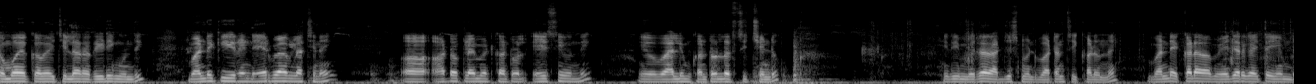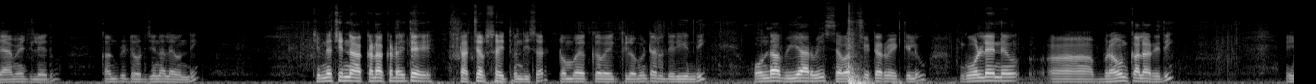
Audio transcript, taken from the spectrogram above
తొంభై ఒక్క వెయ్యి చిల్లర రీడింగ్ ఉంది. బండికి రెండు ఎయిర్ బ్యాగులు వచ్చినాయి. ఆటో క్లైమేట్ కంట్రోల్ ఏసీ ఉంది. వాల్యూమ్ కంట్రోలర్స్ ఇచ్చిండు. ఇది మిర్రర్ అడ్జస్ట్మెంట్ బటన్స్ ఇక్కడ ఉన్నాయి. బండి ఎక్కడ మేజర్గా అయితే ఏం డ్యామేజ్ లేదు. కంప్లీట్ ఒరిజినలే ఉంది. చిన్న చిన్న అక్కడక్కడైతే టచ్అప్స్ అవుతుంది సార్. తొంభై ఒక్క వెయ్యి కిలోమీటర్లు తిరిగింది. Honda BRV seven seater vehicle golden brown colour ఇది. ఈ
